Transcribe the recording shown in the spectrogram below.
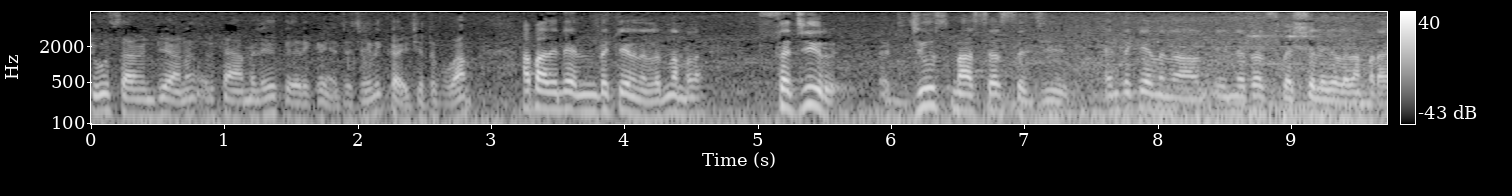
ടു സെവന്റി ആണ് ഒരു ഫാമിലി കയറി കഴിഞ്ഞിട്ടുണ്ടെങ്കിൽ കഴിച്ചിട്ട് പോവാം. അപ്പോൾ അതിന്റെ എന്തൊക്കെയാണെന്നുള്ളത് നമ്മൾ സജീർ ജ്യൂസ് മാസ്റ്റർ സജീർ എന്തൊക്കെയാണെന്നാണ് ഇന്നത്തെ സ്പെഷ്യലുകൾ നമ്മുടെ?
